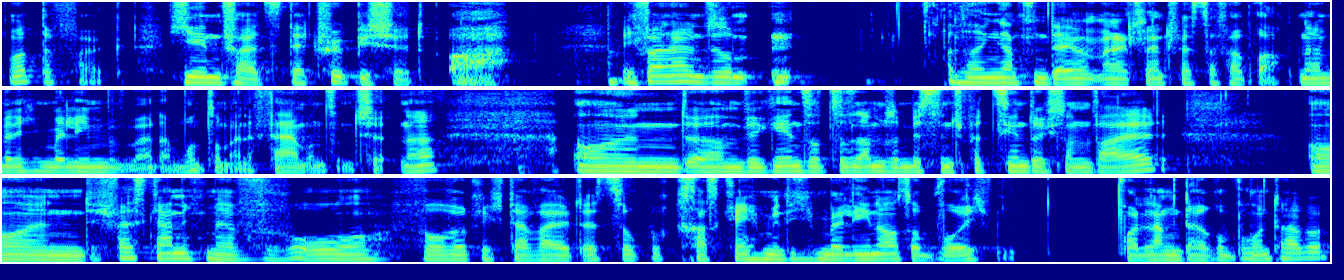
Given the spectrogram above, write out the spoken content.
What the fuck? Jedenfalls, der trippy Shit. Oh. Ich war dann so, also den ganzen Day mit meiner kleinen Schwester verbracht, ne? Wenn ich in Berlin bin, da wohnt so meine Fam und so ein Shit, ne? Und ähm, wir gehen so zusammen so ein bisschen spazieren durch so einen Wald. Und ich weiß gar nicht mehr, wo, wo wirklich der Wald ist. So krass kenne ich mich nicht in Berlin aus, obwohl ich vor lang da gewohnt habe.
